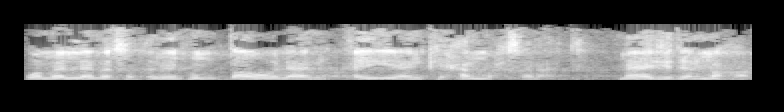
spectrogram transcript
ومن لم يستطع منهم طولا أن ينكح المحصنات. ما يجد المهر.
